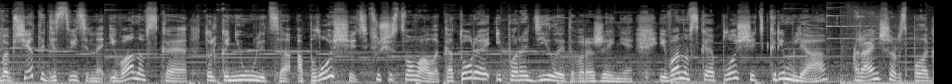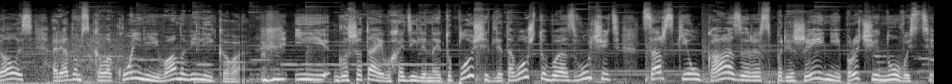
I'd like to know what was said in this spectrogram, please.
Вообще-то, действительно, Ивановская, только не улица, а площадь существовала, которая и породила это выражение. Ивановская площадь Кремля раньше располагалась рядом с колокольней Ивана Великого. И глашатаи выходили на эту площадь для того, чтобы озвучить царские указы, распоряжения и прочие новости.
